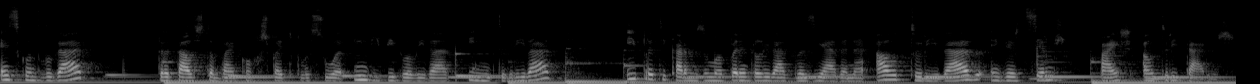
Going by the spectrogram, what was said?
Em segundo lugar, tratá-los também com respeito pela sua individualidade e integridade e praticarmos uma parentalidade baseada na autoridade em vez de sermos pais autoritários.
